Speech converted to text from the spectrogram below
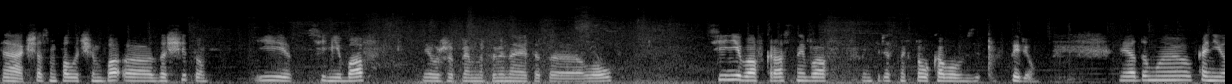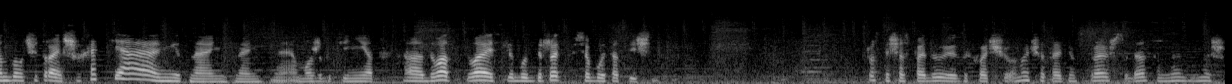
Так, сейчас мы получим э, защиту и синий баф. Я уже прям напоминает это LoL. Синий баф, красный баф. Интересно, кто у кого втырил. Я думаю, каньон был чуть раньше. Хотя, не знаю, не знаю, не знаю. Может быть и нет. А, 22, если будет бежать, все будет отлично. Просто сейчас пойду и захвачу. Ну, что ты один справишься, да, со мной, думаешь?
